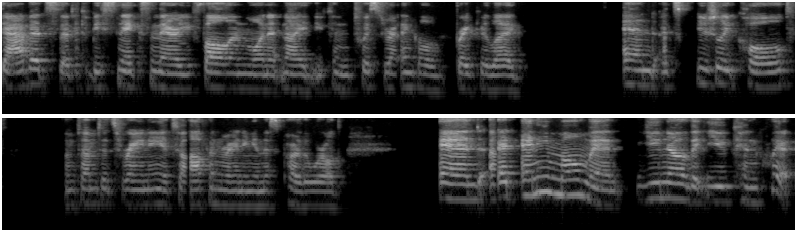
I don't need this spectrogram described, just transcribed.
davits that could be snakes in there. You fall in one at night, you can twist your ankle, break your leg. And it's usually cold. Sometimes it's rainy. It's often raining in this part of the world. And at any moment, you know that you can quit,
